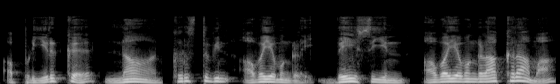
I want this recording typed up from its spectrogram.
அப்படி இருக்க நான் கிறிஸ்துவின் அவயவங்களை வேசியின் அவயவங்களாக்கலாமா?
